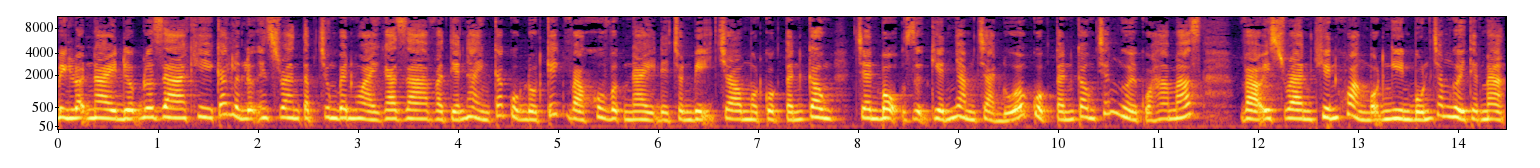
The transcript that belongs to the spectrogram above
Bình luận này được đưa ra khi các lực lượng Israel tập trung bên ngoài Gaza và tiến hành các cuộc đột kích vào khu vực này để chuẩn bị cho một cuộc tấn công trên bộ dự kiến nhằm trả đũa cuộc tấn công chết người của Hamas vào Israel khiến khoảng 1.400 người thiệt mạng.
